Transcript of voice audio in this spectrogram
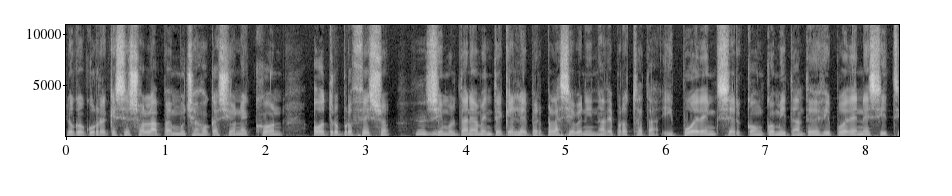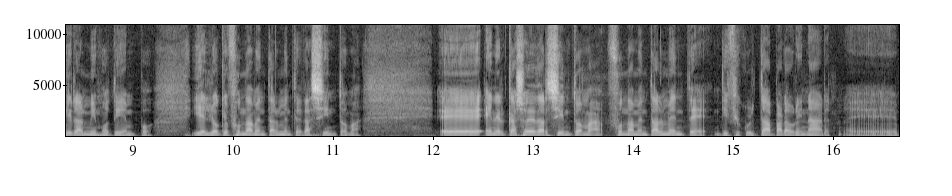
Lo que ocurre es que se solapa en muchas ocasiones con otro proceso simultáneamente que es la hiperplasia benigna de próstata y pueden ser concomitantes, es decir, pueden existir al mismo tiempo y es lo que fundamentalmente da síntomas. Eh, en el caso de dar síntomas, fundamentalmente dificultad para orinar, eh,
